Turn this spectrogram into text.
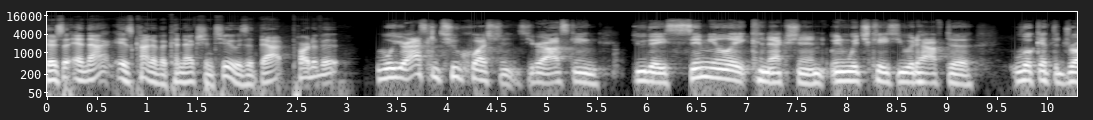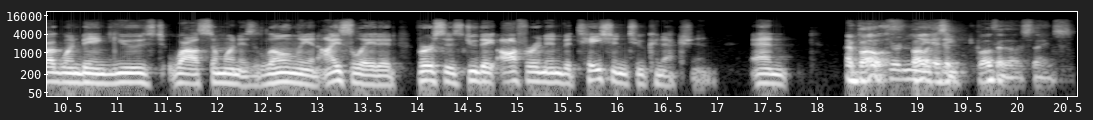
There's, a, and that is kind of a connection too. Is it that part of it? well, you're asking two questions. You're asking, do they simulate connection? In which case, you would have to look at the drug when being used while someone is lonely and isolated, versus do they offer an invitation to connection? And And both. Both is it both of those things?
